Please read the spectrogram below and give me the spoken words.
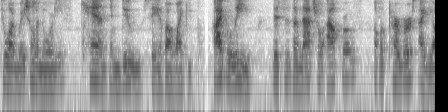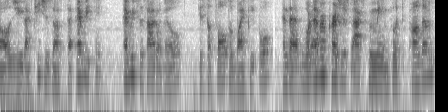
to what racial minorities can and do say about white people. I believe this is the natural outgrowth of a perverse ideology that teaches us that everything, every societal ill, is the fault of white people, and that whatever prejudice acts we may inflict upon them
